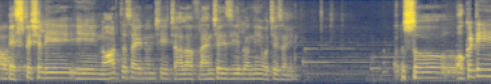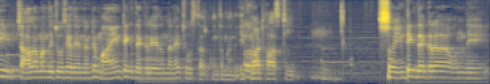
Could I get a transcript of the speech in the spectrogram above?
ఎస్పెషలీ ఈ నార్త్ సైడ్ నుంచి చాలా ఫ్రాంచైజీలు అన్నీ వచ్చేసాయి. సో ఒకటి చాలా మంది చూసేది ఏంటంటే మా ఇంటికి దగ్గర ఏది ఉందనేది చూస్తారు కొంతమంది ఇఫ్ నాట్ హాస్టల్ సో ఇంటికి దగ్గర ఉంది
